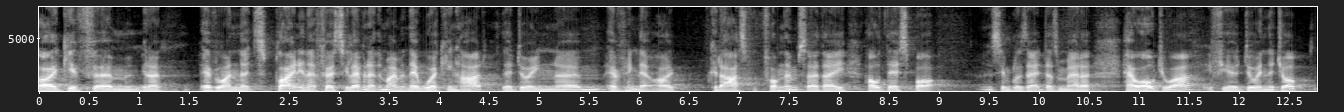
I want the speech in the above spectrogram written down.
I give um, you know everyone that's playing in that first eleven at the moment. They're working hard. They're doing um, everything that I could ask from them, so they hold their spot. As simple as that. It doesn't matter how old you are. If you're doing the job,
